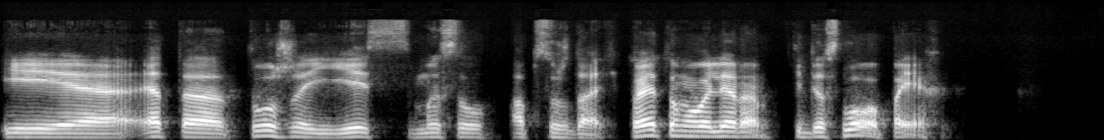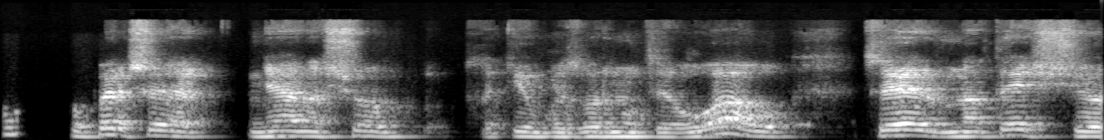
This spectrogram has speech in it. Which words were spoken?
и это тоже есть смысл обсуждать. Поэтому, Валера, тебе слово, поехали. По-перше, я на що хотів би звернути увагу, це на те, що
